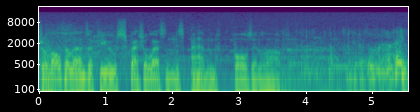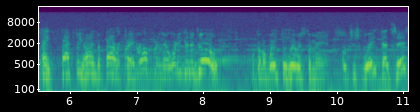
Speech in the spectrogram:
Travolta learns a few special lessons and falls in love. What are you gonna do, man? Hey, hey, back behind the barricade. my barricade. girlfriend there. What are you gonna do? We're gonna wait to hear his demands. Oh, just wait. That's it.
